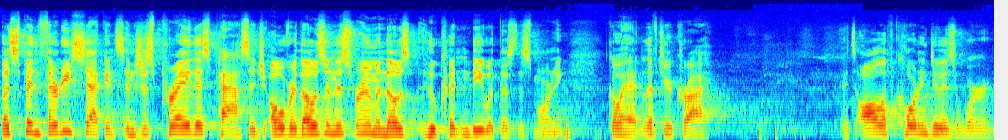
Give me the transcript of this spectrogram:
Let's spend 30 seconds and just pray this passage over those in this room and those who couldn't be with us this morning. Go ahead, lift your cry. It's all according to his word,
